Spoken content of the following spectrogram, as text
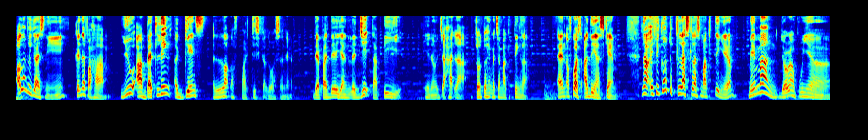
all of you guys ni kena faham you are battling against a lot of parties kat luar sana daripada yang legit tapi you know jahat lah contohnya macam marketing lah and of course ada yang scam now if you go to class-class marketing ya memang diorang punya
